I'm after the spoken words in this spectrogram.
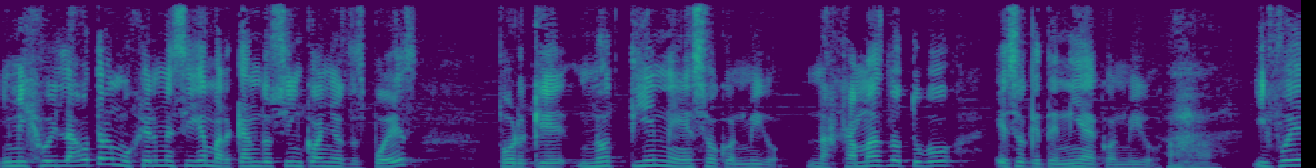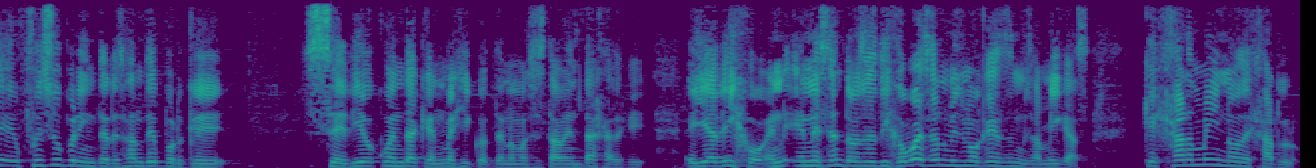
Y me dijo, y la otra mujer me sigue marcando cinco años después porque no tiene eso conmigo. No, jamás lo tuvo eso que tenía conmigo. Y fue, fue súper interesante porque se dio cuenta que en México tenemos esta ventaja de que ella dijo, en, en ese entonces dijo, voy a hacer lo mismo que hacen mis amigas, quejarme y no dejarlo.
